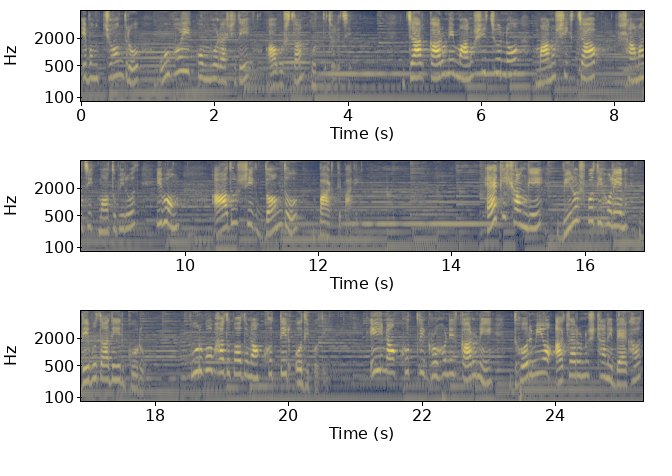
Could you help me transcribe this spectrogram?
এবং চন্দ্র উভয়ই কুম্ভ রাশিতে অবস্থান করতে চলেছে। যার কারণে মানুষের জন্য মানসিক চাপ, সামাজিক মতবিরোধ এবং আদর্শিক দ্বন্দ্ব বাড়তে পারে। একই সঙ্গে বৃহস্পতি হলেন দেবতাদের গুরু, পূর্ব ভাদ্রপদ নক্ষত্রের অধিপতি। এই নক্ষত্রে গ্রহণের কারণে ধর্মীয় আচার অনুষ্ঠানে ব্যাঘাত,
